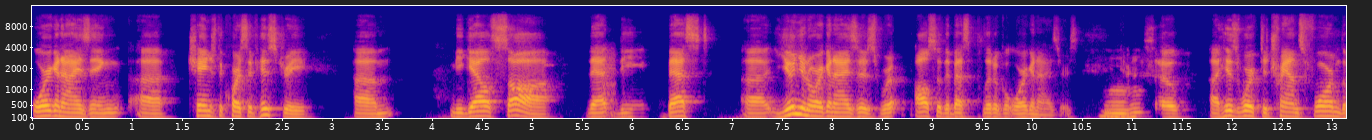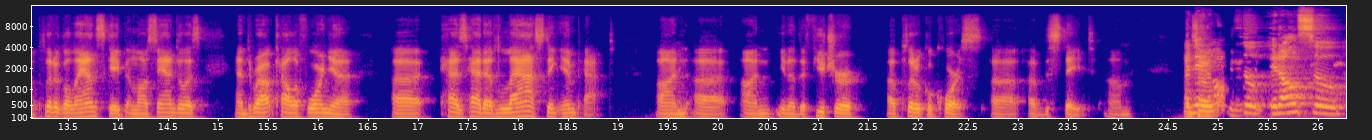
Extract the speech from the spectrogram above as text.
organizing uh, changed the course of history, um, Miguel saw that the best uh, union organizers were also the best political organizers. Mm-hmm. So uh, his work to transform the political landscape in Los Angeles and throughout California uh, has had a lasting impact on uh, on you know the future uh, political course uh, of the state. Um, and, and so, it also, you know, it also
